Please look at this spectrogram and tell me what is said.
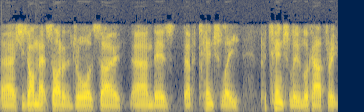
Uh, she's on that side of the draw, so um, there's the potentially potentially look after it,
